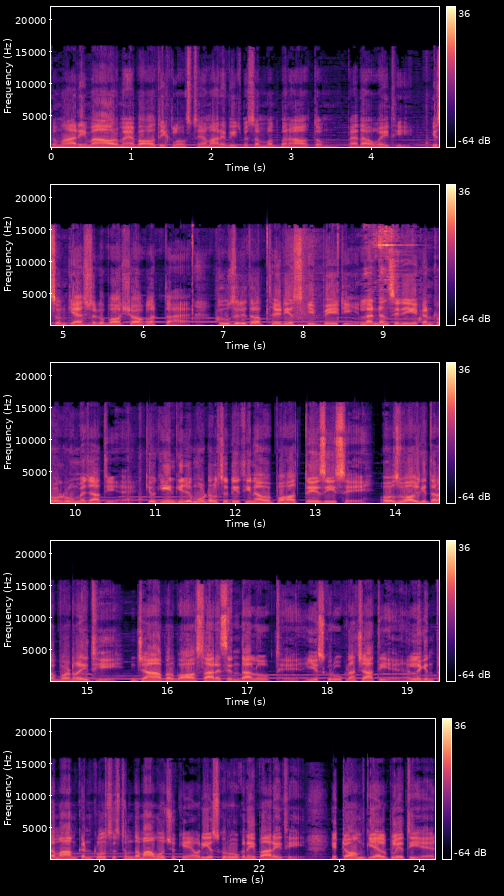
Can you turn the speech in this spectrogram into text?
तुम्हारी माँ और मैं बहुत ही क्लोज थे। हमारे बीच में संबंध बनाओ। तुम पैदा हो गई थी। ये सुन के एस्टर को बहुत शौक लगता है। दूसरी तरफ़ थेरियस की बेटी लंदन सिटी के कंट्रोल रूम में जाती है, क्योंकि इनकी जो मोटल सिटी थी ना, वो बहुत तेज़ी से उस वॉल की तरफ़ बढ़ रही थी, जहाँ पर बहुत सारे ज़िंदा लोग थे। ये इसको रोकना चाहती है, लेकिन तमाम कंट्रोल सिस्टम तमाम हो चुके हैं और ये इसको रोक नहीं पा रही थी। ये टॉम की हेल्प लेती है।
